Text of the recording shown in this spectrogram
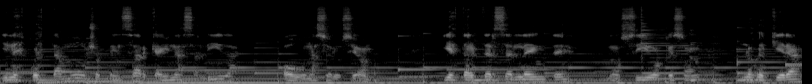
y les cuesta mucho pensar que hay una salida o una solución. Y está el tercer lente nocivo que son los que quieran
